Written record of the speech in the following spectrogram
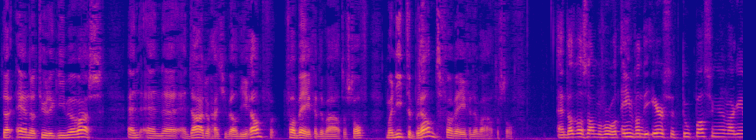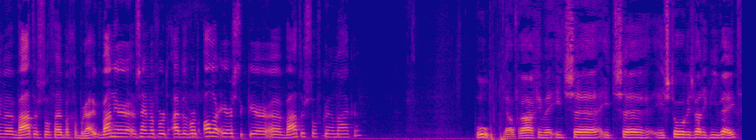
er natuurlijk niet meer was. En, en, uh, en daardoor had je wel die ramp vanwege de waterstof, maar niet de brand vanwege de waterstof. En dat was dan bijvoorbeeld een van die eerste toepassingen waarin we waterstof hebben gebruikt. Wanneer zijn we voor het, hebben we voor het allereerste keer uh, waterstof kunnen maken? Oeh, nou vraag je me iets, uh, iets historisch wat ik niet weet.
